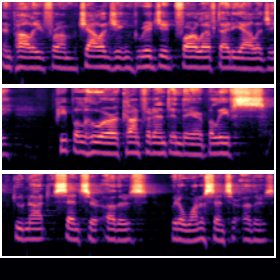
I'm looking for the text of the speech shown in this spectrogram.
and Polly from challenging rigid far left ideology. People who are confident in their beliefs do not censor others. We don't want to censor others.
